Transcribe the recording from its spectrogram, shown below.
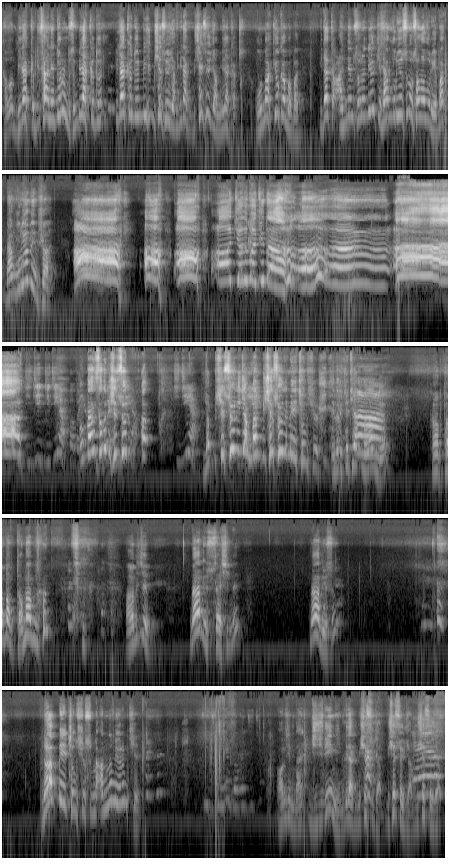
Tamam bir dakika bir saniye durur musun? Bir dakika dur. Bir dakika dur bir, bir şey söyleyeceğim. Bir dakika bir şey söyleyeceğim. Bir dakika. Vurmak yok ama bak. Bir dakika annem sonra diyor ki sen vuruyorsun o sana vuruyor. Bak ben vuruyor muyum şu an? Ah! Ah! Ah! Ah! Canım acıdı. Ah! Ah! Cici cici yap baba. Ben sana bir şey söyle. Cici yap. Ya bir şey söyleyeceğim. Ben bir şey söylemeye çalışıyorum. El hareketi yapma lan diyor. Tamam tamam tamam lan. Abicim. Ne yapıyorsun sen şimdi? Ne yapıyorsun? Ne yapmaya çalışıyorsun ben anlamıyorum ki. Abicim ben cici değil miyim? Bir dakika bir şey söyleyeceğim. Bir şey söyleyeceğim. Bir şey söyleyeceğim.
